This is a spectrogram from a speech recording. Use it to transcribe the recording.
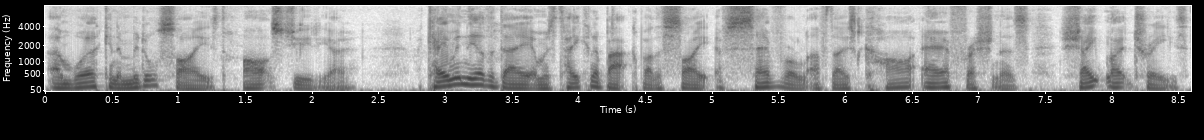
and work in a middle sized art studio. Came in the other day and was taken aback by the sight of several of those car air fresheners shaped like trees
